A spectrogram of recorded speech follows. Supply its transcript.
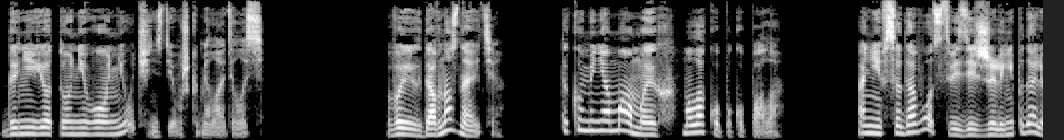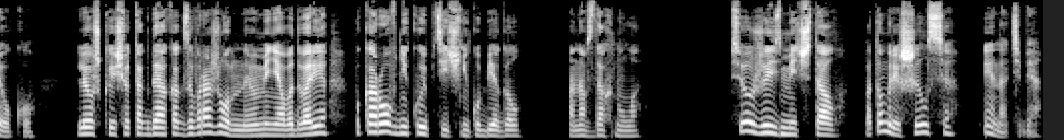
До нее-то у него не очень с девушками ладилось». «Вы их давно знаете?» «Так у меня мама их молоко покупала. Они в садоводстве здесь жили неподалеку. Лёшка еще тогда, как завороженный, у меня во дворе по коровнику и птичнику бегал. Она вздохнула. Всю жизнь мечтал, потом решился, и на тебя.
